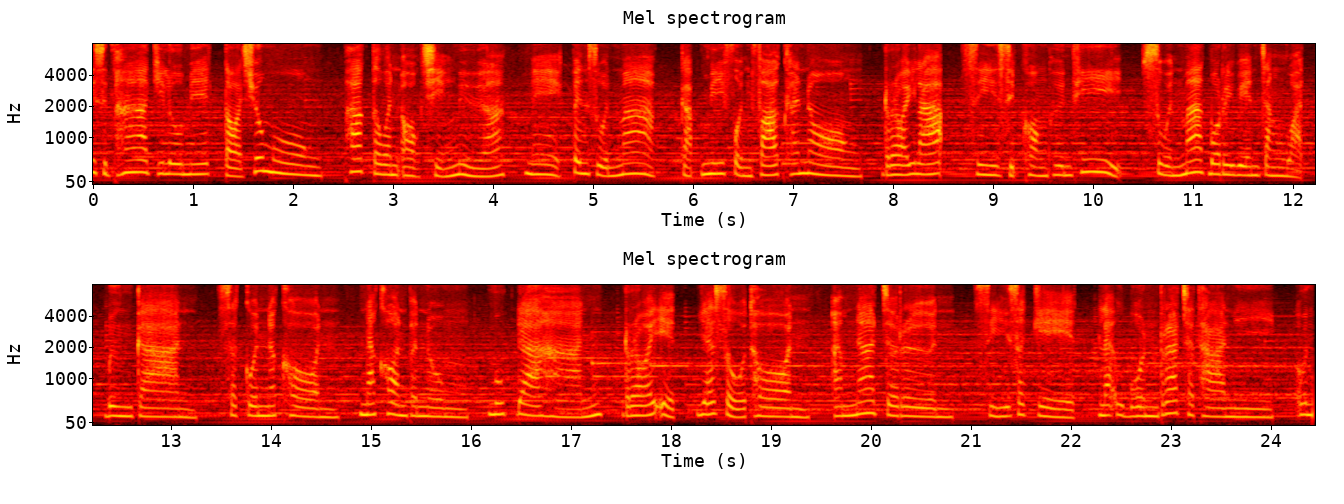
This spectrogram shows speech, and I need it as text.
10-25 กิโลเมตรต่อชั่วโมง ภาคตะวันออกเฉียงเหนือ เมฆเป็นส่วนมากกับมีฝนฟ้าคะนอง ร้อยละ 40 ของพื้นที่ ส่วนมากบริเวณจังหวัด บึงกาฬสกลนคร นครพนม มุกดาหาร ร้อยเอ็ด ยะโสธร อำนาจเจริญ ศรีสะเกดและอุบลราชธานี อุณ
